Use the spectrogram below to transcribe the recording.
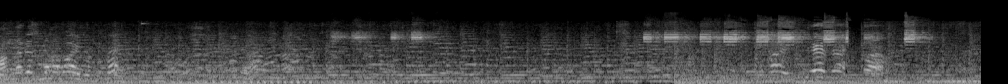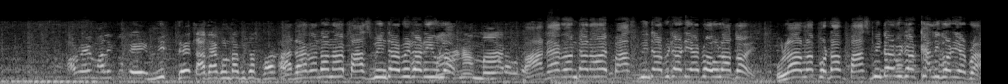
বাংলাদেশ বনাব আহিছে আৰু এই মালিকটোক এই মিড আধা ঘণ্টাৰ ভিতৰত ঘৰ আধা ঘণ্টা নহয় পাঁচ মিনিটৰ ভিতৰত ই ওলা আধা ঘণ্টা নহয় পাঁচ মিনিটৰ ভিতৰত ইয়াৰ পৰা ওলা তই। ওলা ওলা পটক পাঁচ মিনিটৰ ভিতৰত খালী কৰ ইয়াৰ পৰা।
